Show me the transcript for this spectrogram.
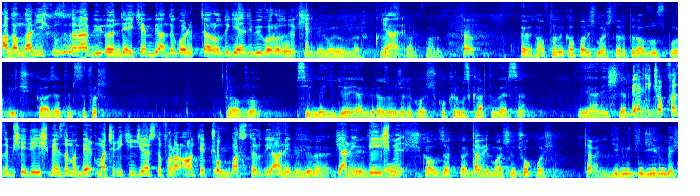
Adamlar yıkıldılar abi. Öndeyken bir anda gol iptal oldu. Geldi bir gol 10 oldu. kişiyle gol oldular. Kırmızı Yani. kart vardı. Tabii. Evet haftanın kapanış maçları Trabzonspor 3, Gaziantep 0. Trabzon silme gidiyor. Yani biraz önce de konuştuk. O kırmızı kartı verse yani işler Belki tamamen- çok fazla bir şey değişmezdi ama ben, maçın ikinci yarısında falan Antep çok bastırdı yani. Öyle değil mi? Yani Şimdi değişme 10 kişi kalacaklar. Tabii. Yani maçın çok başı. Tabii. Yani 22. 25.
